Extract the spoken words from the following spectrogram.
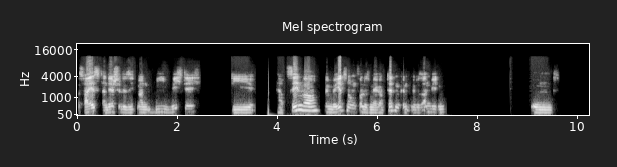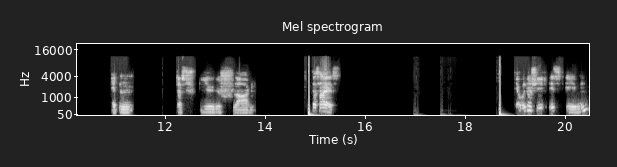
Das heißt, an der Stelle sieht man, wie wichtig die Herz 10 war. Wenn wir jetzt noch ein volles Mehr gehabt hätten, könnten wir das anbieten und hätten das Spiel geschlagen. Das heißt, der Unterschied ist eben,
